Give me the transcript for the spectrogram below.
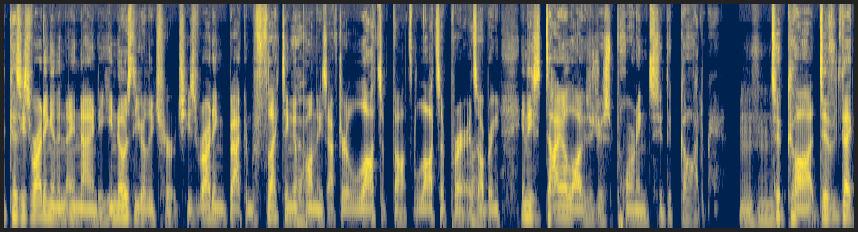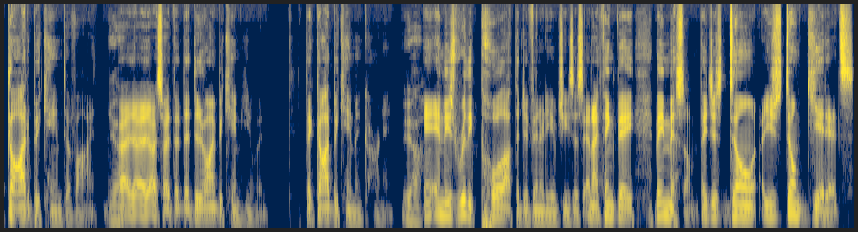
because he's writing in the in 90. He knows the early church. He's writing back and reflecting Yeah. upon these after lots of thoughts, lots of prayer. It's all Right. bringing, and these dialogues are just pointing to the God man, mm-hmm. to God, div, that God became divine. yeah Uh, uh, sorry, that the divine became human, that God became incarnate. yeah And, and these really pull out the divinity of Jesus. And I think they they miss them. They just don't. You just don't get it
